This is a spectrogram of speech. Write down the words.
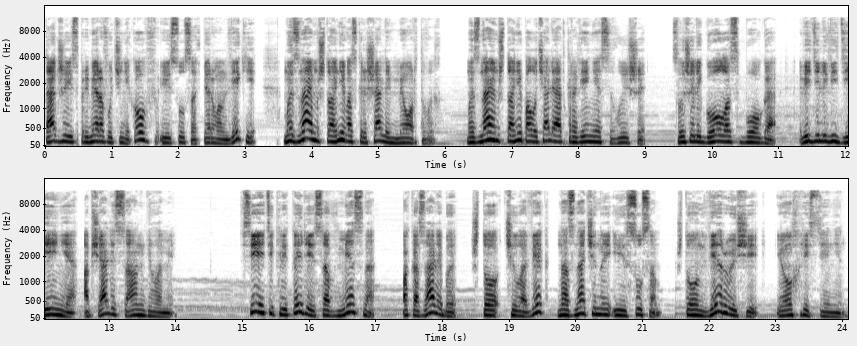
Также из примеров учеников Иисуса в первом веке мы знаем, что они воскрешали мертвых, мы знаем, что они получали откровение свыше, слышали голос Бога, видели видения, общались с ангелами. Все эти критерии совместно показали бы, что человек, назначенный Иисусом, что он верующий и он христианин.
